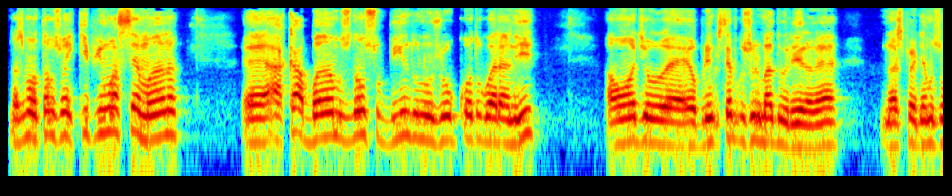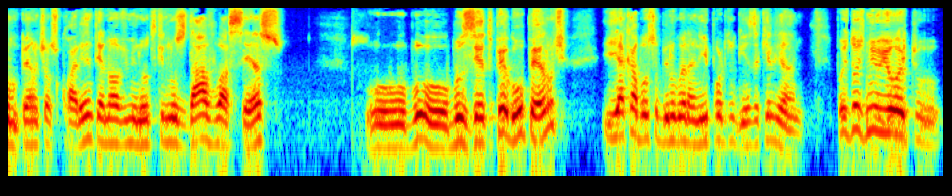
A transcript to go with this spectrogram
Nós montamos uma equipe em uma semana. É, acabamos não subindo no jogo contra o Guarani, onde eu, é, eu brinco sempre com o Júlio Madureira, né? Nós perdemos um pênalti aos 49 minutos que nos dava o acesso. O, o Buzeto pegou o pênalti e acabou subindo o Guarani português aquele ano. Depois, 2008,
